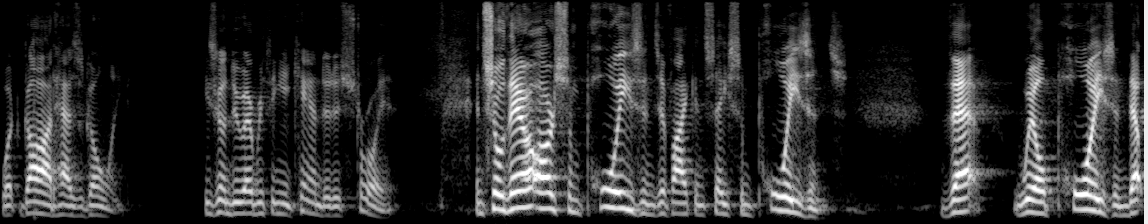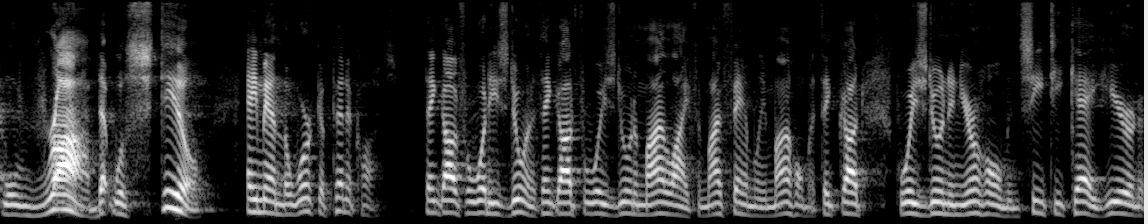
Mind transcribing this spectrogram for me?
what God has going. He's going to do everything he can to destroy it. And so there are some poisons, if I can say, some poisons that will poison, that will rob, that will steal, amen, the work of Pentecost. Thank God for what He's doing. I thank God for what He's doing in my life, in my family, in my home. I thank God for what He's doing in your home, in CTK, here in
